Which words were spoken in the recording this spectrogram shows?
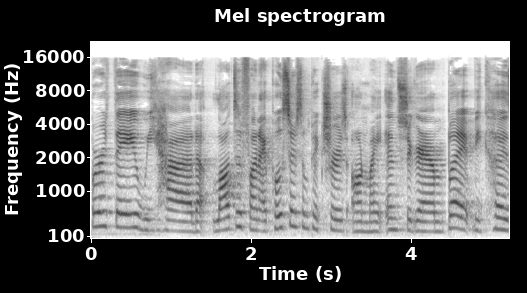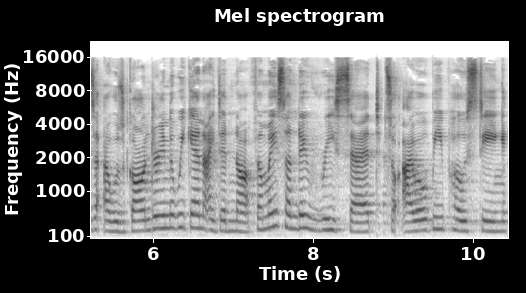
birthday. We had lots of fun. I posted some pictures on my Instagram, but because I was gone during the weekend, I did not film my Sunday reset. So I will be posting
